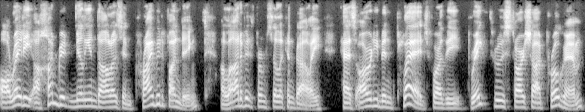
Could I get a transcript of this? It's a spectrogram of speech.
Already $100 million in private funding, a lot of it from Silicon Valley, has already been pledged for the Breakthrough Starshot program,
